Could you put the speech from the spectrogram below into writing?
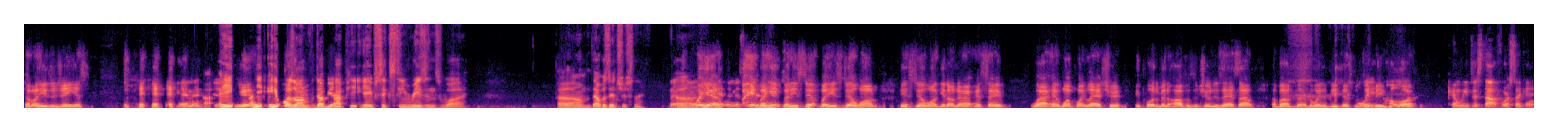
talking about he's a genius. Gannon, Uh, yeah. he, Yeah. he he was on WIP. He gave 16 reasons why. Um, that was interesting. That Uh, Well, yeah, But a he, but he, but he still, but he still won't, he still won't get on there and say why at one point last year he pulled him in the office and chewed his ass out about the, the way the defense was Wait, being hold deployed. on. Can we just stop for a second?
